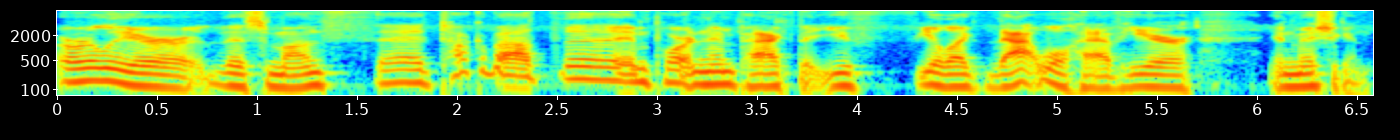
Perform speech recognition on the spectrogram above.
earlier this month. Uh, talk about the important impact that you feel like that will have here in Michigan.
